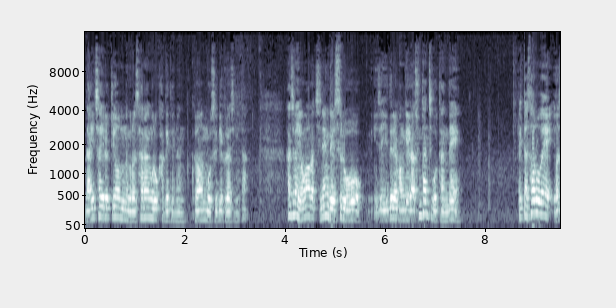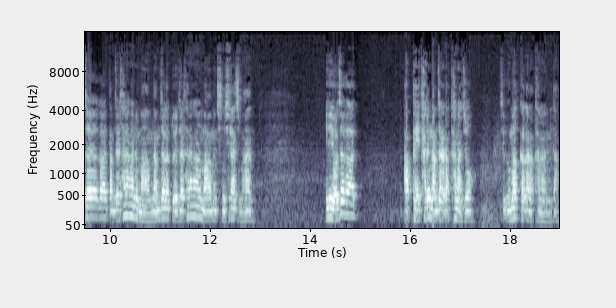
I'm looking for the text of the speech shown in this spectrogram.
나이 차이를 뛰어넘는 그런 사랑으로 가게 되는 그런 모습이 그려집니다 하지만 영화가 진행될수록 이제 이들의 관계가 순탄치 못한데 일단 서로의 여자가 남자를 사랑하는 마음 남자가 또 여자를 사랑하는 마음은 진실하지만 이제 여자가 앞에 다른 남자가 나타나죠 음악가가 나타납니다.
